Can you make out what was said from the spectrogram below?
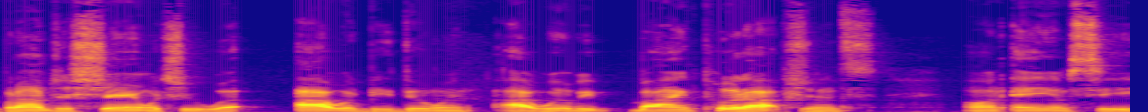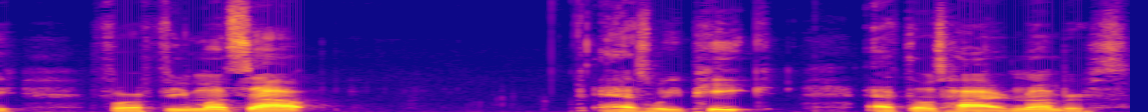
but i'm just sharing with you what i would be doing. I will be buying put options on amc for a few months out as we peak at those higher numbers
